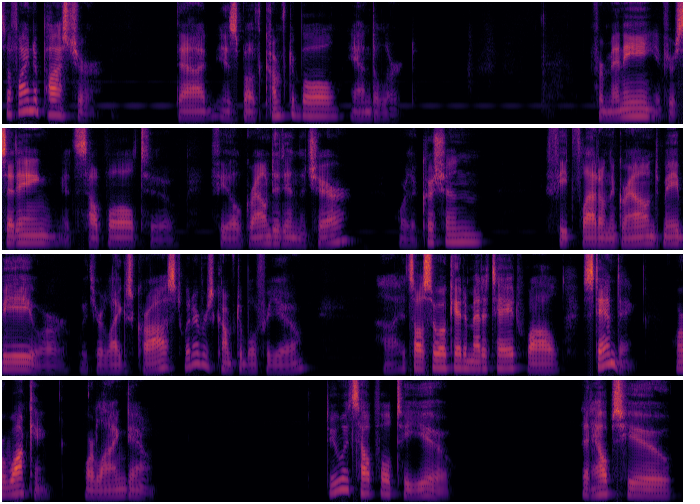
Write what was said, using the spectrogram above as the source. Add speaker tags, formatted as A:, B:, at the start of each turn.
A: So find a posture that is both comfortable and alert. For many, if you're sitting, it's helpful to feel grounded in the chair or the cushion, feet flat on the ground, maybe, or with your legs crossed, whatever's comfortable for you. Uh, it's also okay to meditate while standing or walking or lying down. Do what's helpful to you that helps you,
